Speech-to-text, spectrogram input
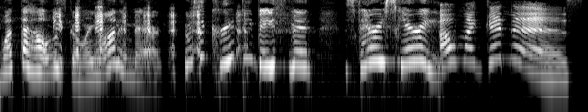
what the hell was going on in there. It was a creepy basement. It was very scary. Oh my goodness.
